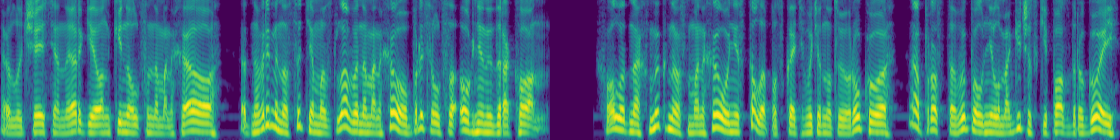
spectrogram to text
Лучаясь энергией, он кинулся на Манхао, одновременно с этим из лавы на Манхао бросился огненный дракон. Холодно хмыкнув, Манхао не стал опускать вытянутую руку, а просто выполнил магический пас другой,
